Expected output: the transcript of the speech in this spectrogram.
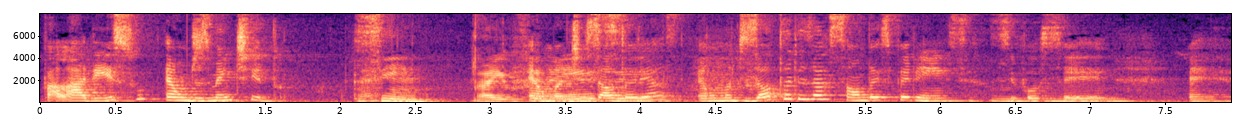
falar isso é um desmentido. Sim. Aí o É uma, desautorização, é uma desautorização da experiência. Se você. É,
